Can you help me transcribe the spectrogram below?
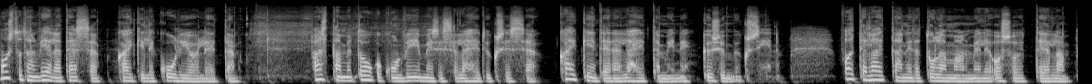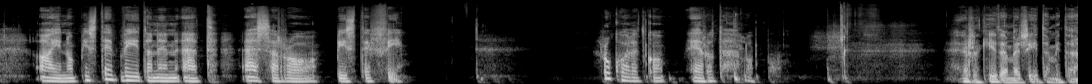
Muistutan vielä tässä kaikille kuulijoille, että vastaamme toukokuun viimeisessä lähetyksessä kaikkiin teidän lähettämiin kysymyksiin. Voitte laittaa niitä tulemaan meille osoitteella aino.viitanen at sro.fi. Rukoiletko Eero tähän loppuun? Herra, kiitämme siitä, mitä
